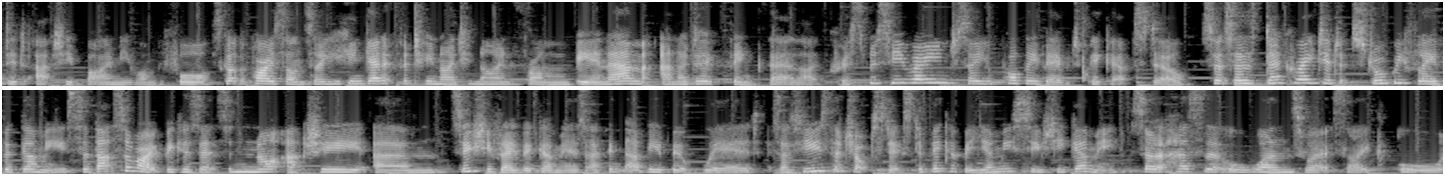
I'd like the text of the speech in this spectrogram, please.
did actually buy me one before. It's got the price on so you can get it for $2.99 from B&M and I don't think they're like Christmassy range so you'll probably be able to pick it up still. So it says decorated strawberry flavour gummies so that's alright because it's not actually um, sushi flavour gummies. I think that'd be a bit weird. So I've used the chopsticks to pick up a yummy sushi gummy. So it has little ones where it's like all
